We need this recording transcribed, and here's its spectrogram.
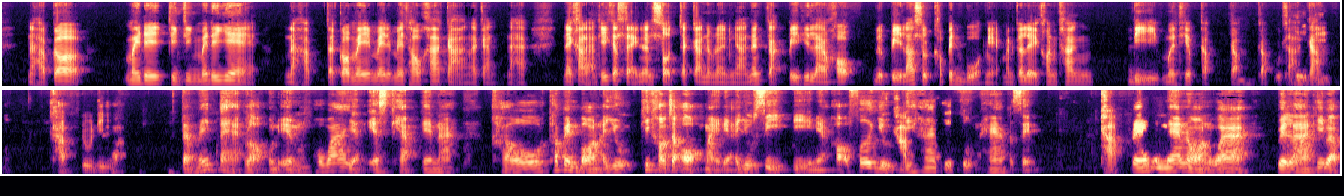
ๆนะครับ ก็ไม่ได้จริง ๆ ไม่ได้แย่นะครับ แต่ก็ไม่ไม่ไม่เท่าค่ากลางแล้วกันนะฮะ ในขณะที่กระแสเงินสดจากการดำเนินงานเนื่องจากปีที่แล้วเขาหรือปีล่าสุดเขาเป็นบวกเนี่ยมันก็เลยค่อนข้างดีเมื่อเทียบกับกับกับอุตสาหกรรมครับดูดี แต่ไม่แปลกหรอกคุณเอ็มเพราะว่าอย่าง SCAP เนี่ยนะเขาถ้าเป็นบอลอายุที่เขาจะออกใหม่เนี่ยอายุ 4 ปีเนี่ยเขา offer อยู่ที่ 5.05เปอร์เซ็นต์ครับเพราะฉะนั้นแน่นอนว่า เวลาที่แบบ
